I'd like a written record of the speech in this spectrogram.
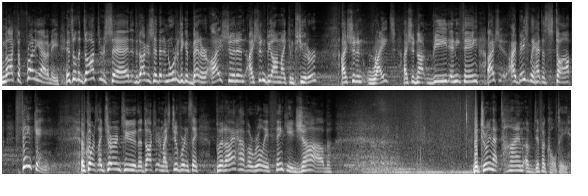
Knocked the funny out of me. And so the doctor said, the doctor said that in order to get better, I shouldn't, I shouldn't be on my computer. I shouldn't write. I should not read anything. I, should, I basically had to stop thinking. Of course, I turned to the doctor in my stupor and say, but I have a really thinky job. but during that time of difficulty,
